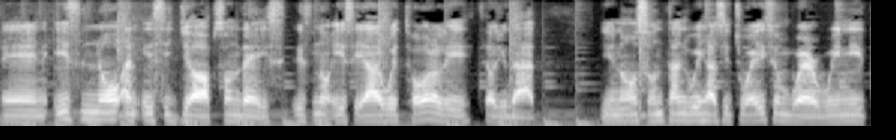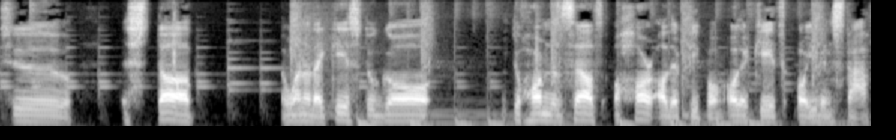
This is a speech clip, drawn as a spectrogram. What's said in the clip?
And it's not an easy job some days. It's not easy. I will totally tell you that. You know, sometimes we have situations where we need to stop one of the kids to go to harm themselves or harm other people, other kids, or even staff.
